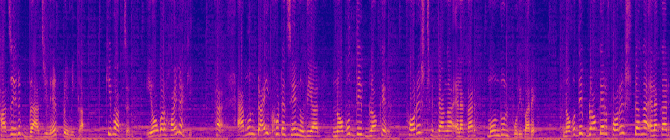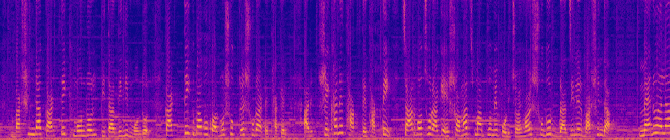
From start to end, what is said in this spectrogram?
হাজির ব্রাজিলের প্রেমিকা। কি ভাবছেন? এ আবার হয় নাকি? হ্যাঁ এমনটাই ঘটেছে নদিয়ার নবদ্বীপ ব্লকের ফরেস্ট ডাঙ্গা এলাকার মণ্ডল পরিবারে। নবদ্বীপ ব্লকের ফরেস্ট ডাঙ্গা এলাকার বাসিন্দা কার্তিক মণ্ডল, পিতা দিলীপ মণ্ডল। কার্তিক বাবু কর্মসূত্রে সুরাটে থাকেন আর সেখানে থাকতে থাকতেই চার বছর আগে সমাজ মাধ্যমে পরিচয় হয় সুদূর ব্রাজিলের বাসিন্দা ম্যানুয়েলা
